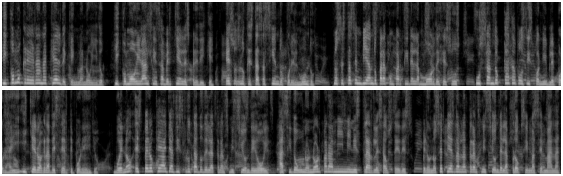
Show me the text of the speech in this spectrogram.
¿Y cómo creerán a aquel de quien no han oído? ¿Y cómo oirán sin saber quién les predique? Eso es lo que estás haciendo por el mundo. Nos estás enviando para compartir el amor de Jesús usando cada voz por ahí y quiero agradecerte por ello. Bueno, espero que hayas disfrutado de la transmisión de hoy. Ha sido un honor para mí ministrarles a ustedes, pero no se pierdan la transmisión de la próxima semana.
